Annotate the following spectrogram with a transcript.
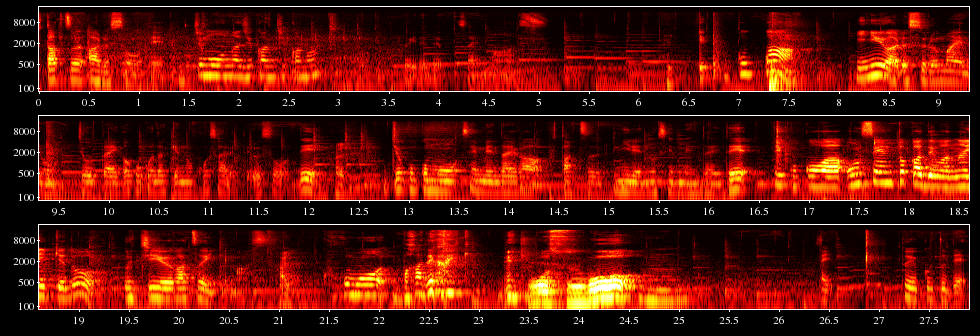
2つあるそうでどっちも同じ感じかな？トイレでございます、でここはリニューアルする前の状態がここだけ残されてるそうではい。一応ここも洗面台が2つ2連の洗面台ででここは温泉とかではないけど内湯がついてます。はい。ここもバカでかいけどね。おすごっ。はい。ということで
